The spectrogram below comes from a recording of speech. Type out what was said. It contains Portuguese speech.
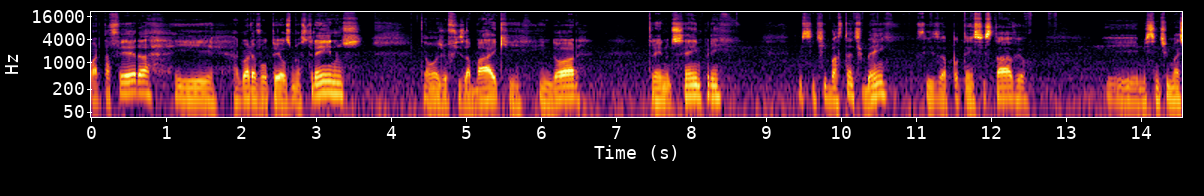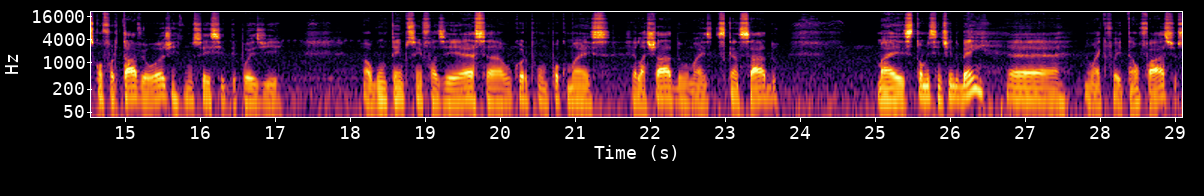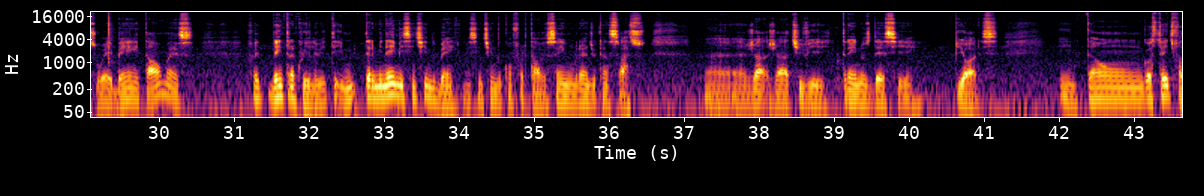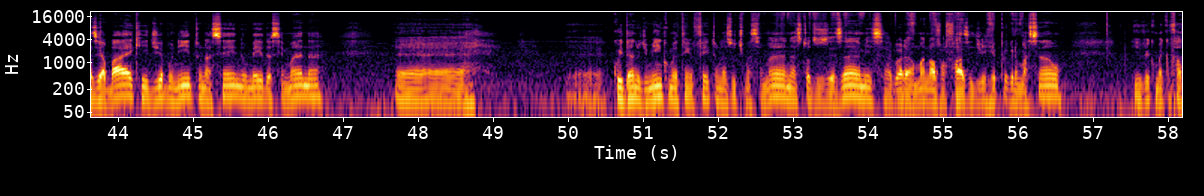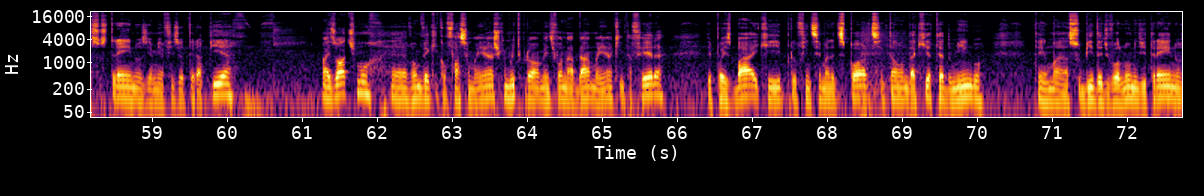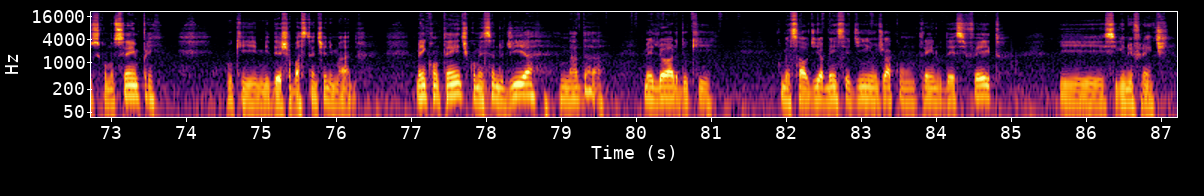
quarta-feira e agora eu voltei aos meus treinos. Então hoje eu fiz a bike indoor, treino de sempre. Me senti bastante bem, fiz a potência estável e me senti mais confortável hoje. Não sei se depois de algum tempo sem fazer essa, o corpo um pouco mais relaxado, mais descansado. Mas estou me sentindo bem. É não é que foi tão fácil, suei bem e tal, mas foi bem tranquilo e, terminei me sentindo bem, me sentindo confortável, sem um grande cansaço. É, já, já tive treinos desse piores. Então gostei de fazer a bike, dia bonito, nascendo, meio da semana, é, cuidando de mim como eu tenho feito nas últimas semanas, todos os exames, agora uma nova fase de reprogramação e ver como é que eu faço os treinos e a minha fisioterapia. Mas ótimo, é, vamos ver o que, que eu faço amanhã. Acho que muito provavelmente vou nadar amanhã, quinta-feira, depois bike, ir para o fim de semana de esportes. Então daqui até domingo tem uma subida de volume de treinos, como sempre, o que me deixa bastante animado. Bem contente, começando o dia, nada melhor do que começar o dia bem cedinho, já com um treino desse feito e seguindo em frente.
